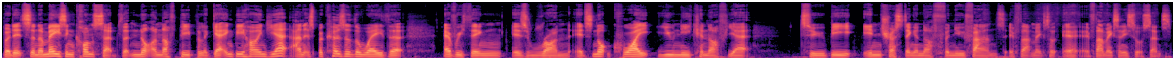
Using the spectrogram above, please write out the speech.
but it's an amazing concept that not enough people are getting behind yet, and it's because of the way that everything is run. It's not quite unique enough yet to be interesting enough for new fans. If that makes if that makes any sort of sense.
